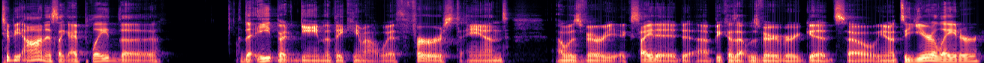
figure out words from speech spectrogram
to be honest like i played the the 8-bit game that they came out with first and i was very excited uh, because that was very very good. So you know it's a year later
